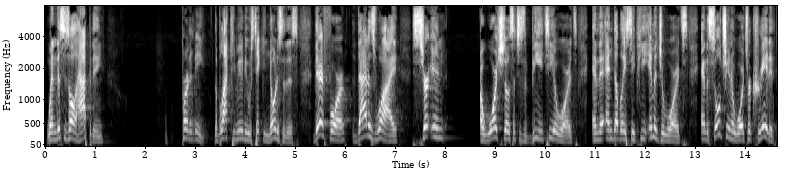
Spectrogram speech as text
when this is all happening, pardon me, the black community was taking notice of this. Therefore, that is why certain award shows such as the BET Awards and the NAACP Image Awards and the Soul Train Awards were created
